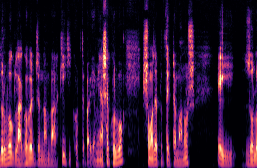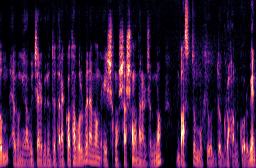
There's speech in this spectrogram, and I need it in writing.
দুর্ভোগ লাঘবের জন্য আমরা আর কি কি করতে পারি। আমি আশা করব সমাজের প্রত্যেকটা মানুষ এই জোলম এবং এই অবিচারের বিরুদ্ধে তারা কথা বলবেন এবং এই সমস্যার সমাধানের জন্য বাস্তবমুখী উদ্যোগ গ্রহণ করবেন।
